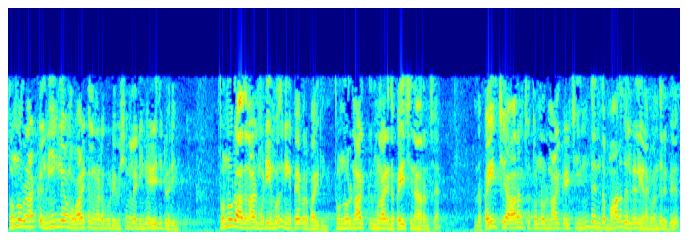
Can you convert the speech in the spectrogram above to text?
தொண்ணூறு நாட்கள் நீங்களே உங்கள் வாழ்க்கையில் நடக்கக்கூடிய விஷயங்களை நீங்கள் எழுதிட்டு வரீங்க. தொண்ணூறாவது நாள் முடியும் போது நீங்கள் பேப்பரை பார்க்குறீங்க தொண்ணூறு நாட்கள் முன்னாடி இந்த பயிற்சி நான் ஆரம்பித்தேன் இந்த பயிற்சியை ஆரம்பித்து தொண்ணூறு நாள் கழித்து இந்த இந்த மாறுதல்கள் எனக்கு வந்திருக்கு.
